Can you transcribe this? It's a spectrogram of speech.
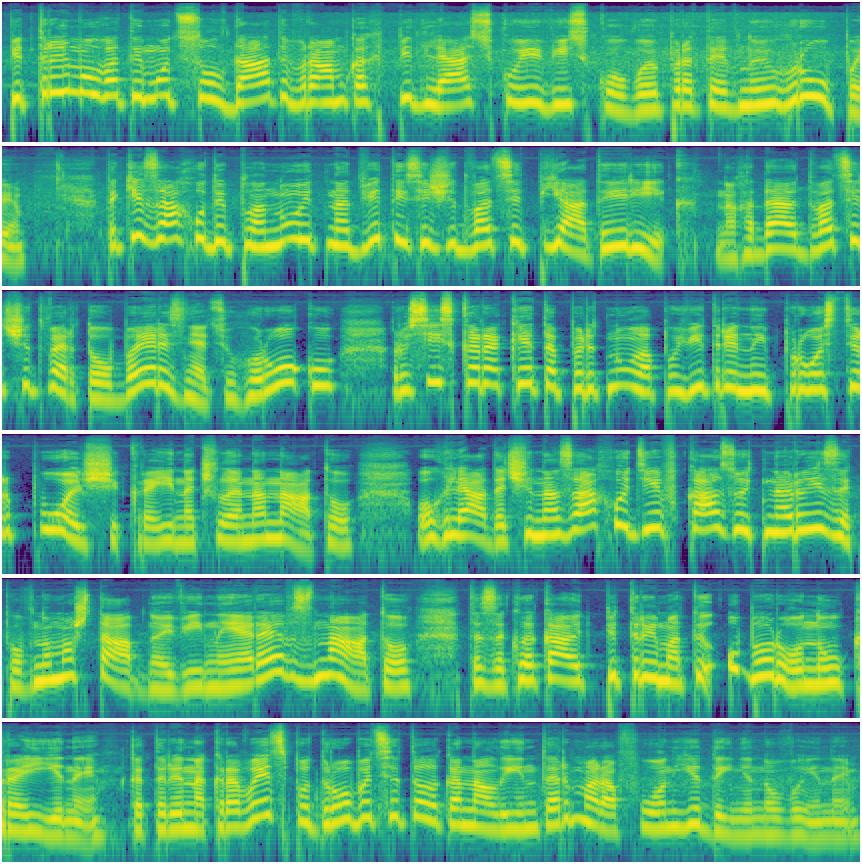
підтримуватимуть солдати в рамках Підляської військової оперативної групи. Такі заходи планують на 2025 рік. Нагадаю, 24 березня цього року російська ракета перетнула повітряний простір Польщі, країна-члена НАТО. Оглядачі на заході вказують на ризик повномасштабної війни РФ з НАТО та закликають підтримати оборону України. Катерина Кравець, подробиці телеканал Інтер, марафон. Єдині новини.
